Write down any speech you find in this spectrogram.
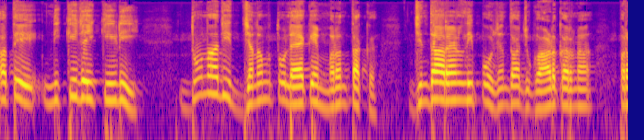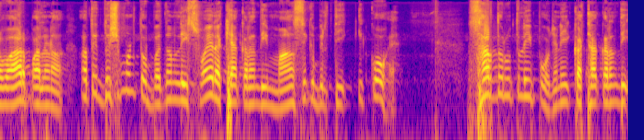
ਅਤੇ ਨਿੱਕੀ ਜਿਹੀ ਕੀੜੀ ਦੋਨਾਂ ਦੀ ਜਨਮ ਤੋਂ ਲੈ ਕੇ ਮਰਨ ਤੱਕ ਜਿੰਦਾ ਰਹਿਣ ਲਈ ਭੋਜਨ ਦਾ ਜੁਗਾੜ ਕਰਨਾ, ਪਰਿਵਾਰ ਪਾਲਣਾ ਅਤੇ ਦੁਸ਼ਮਣ ਤੋਂ ਬਚਣ ਲਈ ਸਵੈ ਰੱਖਿਆ ਕਰਨ ਦੀ ਮਾਨਸਿਕ ਬਿਰਤੀ ਇੱਕੋ ਹੈ। ਸਰਦ ਰੁੱਤ ਲਈ ਭੋਜਨ ਇਕੱਠਾ ਕਰਨ ਦੀ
